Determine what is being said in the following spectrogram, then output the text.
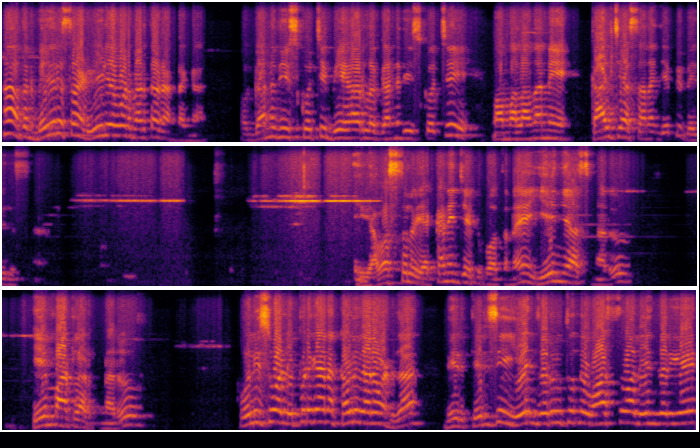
అతను బెదిరిస్తున్నాడు. వీడియో కూడా పెడతాడంటగా. ఒక గన్ను తీసుకొచ్చి బీహార్లో గన్ను తీసుకొచ్చి మమ్మల్ని అందరినీ కాల్చేస్తానని చెప్పి బెదిరిస్తున్నాడు. ఈ వ్యవస్థలు ఎక్కడి నుంచి ఎట్టుపోతున్నాయి ఏం చేస్తున్నారు? ఏం మాట్లాడుతున్నారు? పోలీసు వాళ్ళు ఎప్పటికైనా కళ్ళు తెరవండిదా? మీరు తెలిసి ఏం జరుగుతుంది వాస్తవాలు ఏం జరిగాయి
